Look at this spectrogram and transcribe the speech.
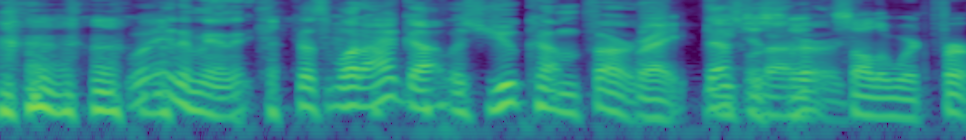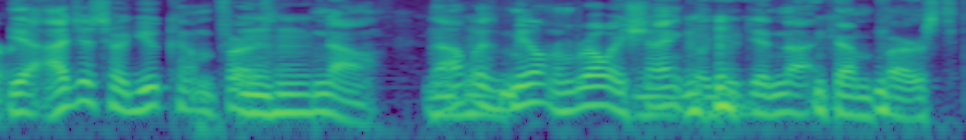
Wait a minute, because what I got was "you come first. Right. That's you what I heard. saw the word first. Yeah, I just heard "you come 1st mm-hmm. No, not mm-hmm. with Milton Roy Shankle. You did not come first.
